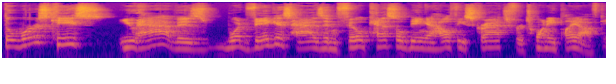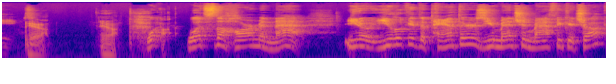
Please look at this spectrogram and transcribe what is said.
the worst case you have is what Vegas has in Phil Kessel being a healthy scratch for 20 playoff games yeah, yeah. what what's the harm in that? You know, you look at the Panthers. You mentioned Matthew Tkachuk.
